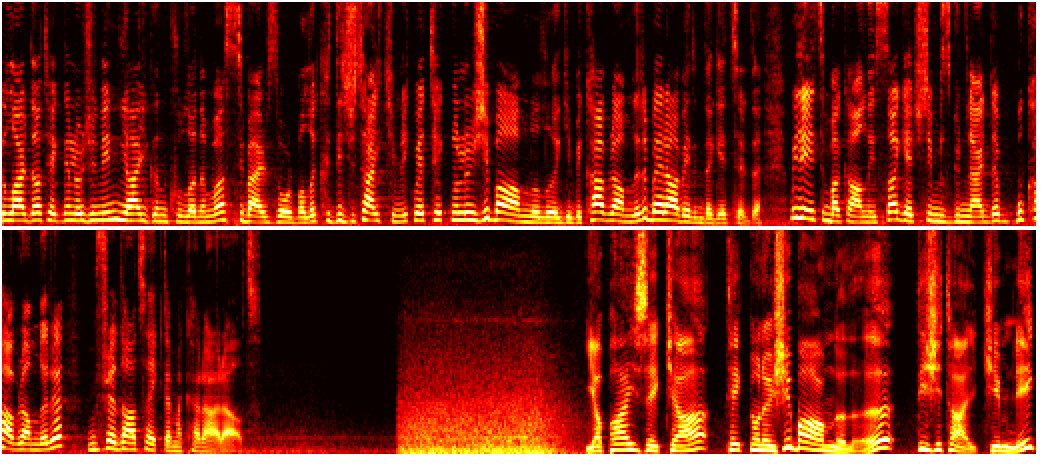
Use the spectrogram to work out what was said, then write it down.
Yıllarda teknolojinin yaygın kullanımı, siber zorbalık, dijital kimlik ve teknoloji bağımlılığı gibi kavramları beraberinde getirdi. Milli Eğitim Bakanlığı ise geçtiğimiz günlerde bu kavramları müfredata ekleme kararı aldı. Yapay zeka, teknoloji bağımlılığı, dijital kimlik,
